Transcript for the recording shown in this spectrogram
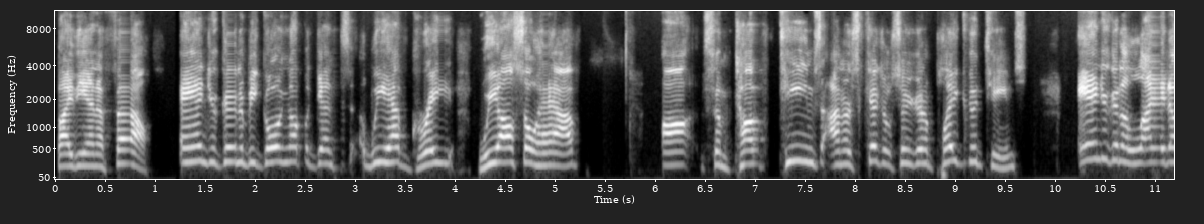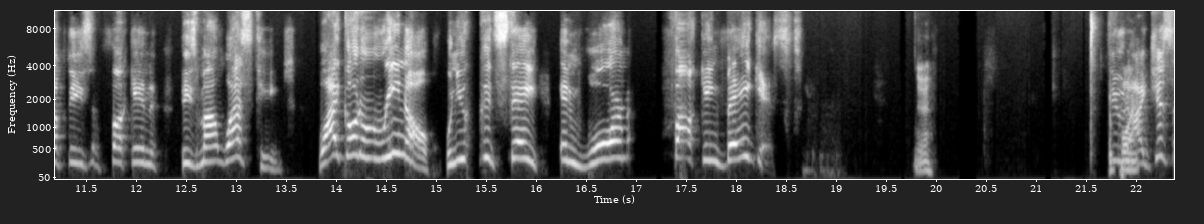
by the NFL and you're going to be going up against we have great we also have uh some tough teams on our schedule. So you're going to play good teams and you're going to light up these fucking these Mount West teams. Why go to Reno when you could stay in warm fucking Vegas? Yeah. Good Dude, point. I just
